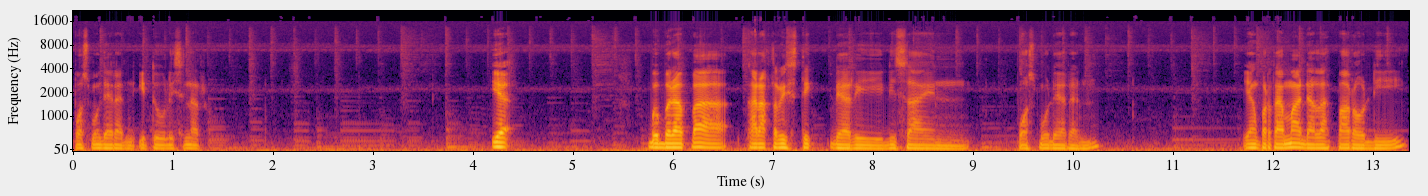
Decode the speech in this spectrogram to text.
postmodern itu listener. Ya, beberapa karakteristik dari desain postmodern. Yang pertama adalah parodi,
